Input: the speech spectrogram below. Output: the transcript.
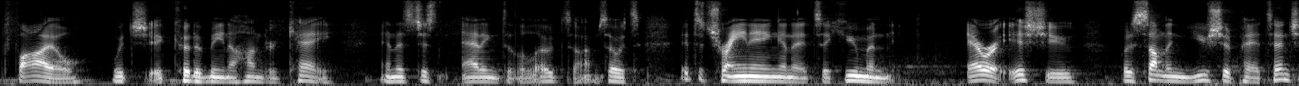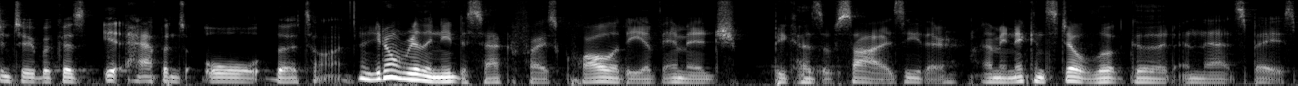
file which it could have been 100k and it's just adding to the load time so it's it's a training and it's a human error issue but it's something you should pay attention to because it happens all the time You don't really need to sacrifice quality of image because of size either. I mean, it can still look good in that space,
